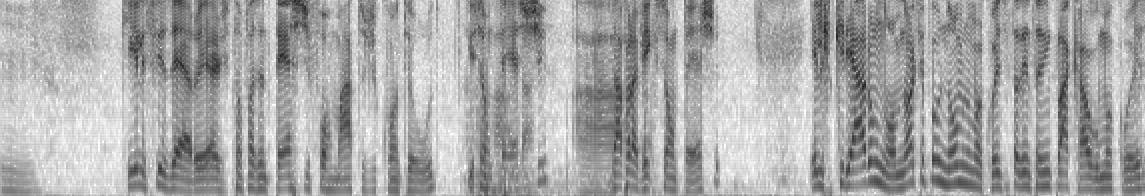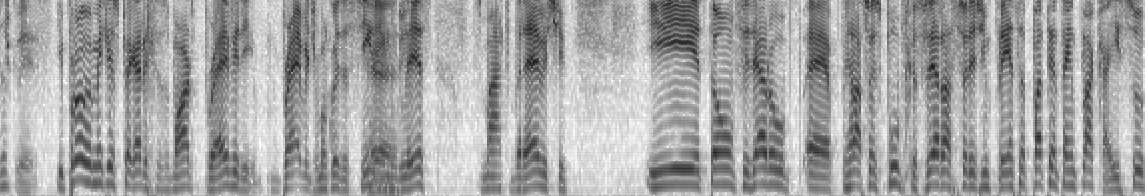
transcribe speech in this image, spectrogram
Hum. O que eles fizeram? Eles estão fazendo teste de formatos de conteúdo. Isso ah, é um ah, teste. Tá. Ah, Dá para ver tá. que isso é um teste. Eles criaram um nome. Na hora que você põe um nome numa coisa, você está tentando emplacar alguma coisa. E provavelmente eles pegaram esse Smart Brevity, Brevity, uma coisa assim, né, é. em inglês. Smart Brevity e então fizeram é, relações públicas, fizeram assessoria de imprensa para tentar emplacar. Isso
